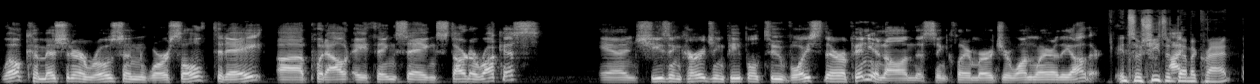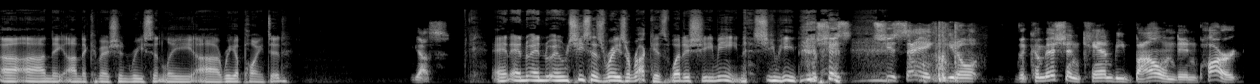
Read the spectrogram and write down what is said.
Well, Commissioner Rosenworcel today uh, put out a thing saying "Start a ruckus." And she's encouraging people to voice their opinion on the Sinclair merger one way or the other. And so she's a Democrat uh, on the on the commission, recently uh, reappointed. Yes. And, and and when she says raise a ruckus, what does she mean? she mean she's she's saying you know the commission can be bound in part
